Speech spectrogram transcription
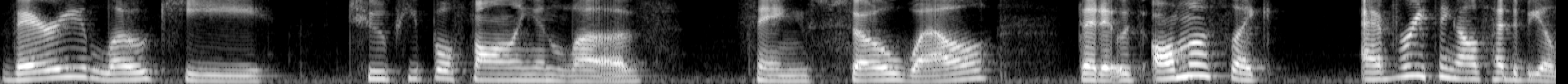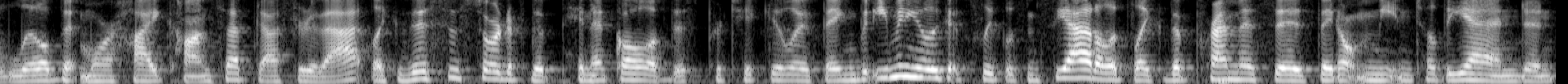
very low key, two people falling in love thing so well that it was almost like everything else had to be a little bit more high concept after that. Like this is sort of the pinnacle of this particular thing. But even you look at Sleepless in Seattle, it's like the premise is they don't meet until the end, and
